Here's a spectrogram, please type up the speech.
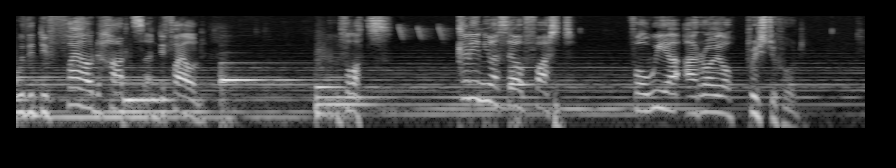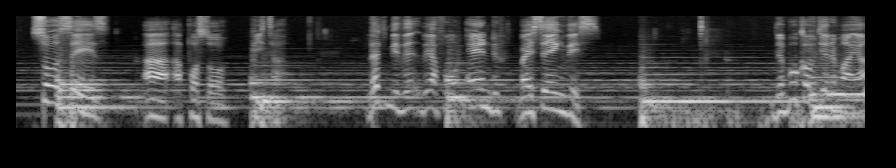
with defiled hearts and defiled thoughts. Clean yourself first, for we are a royal priesthood. So says uh, Apostle Peter. Let me th- therefore end by saying this. The book of Jeremiah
